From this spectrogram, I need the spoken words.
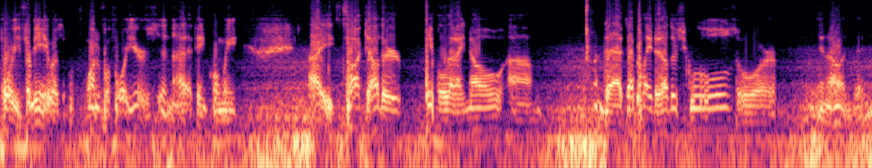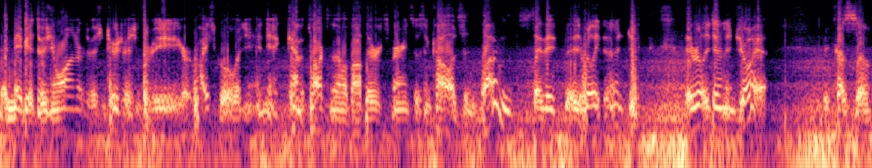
four for me it was wonderful four years and i think when we i talked to other people that i know um, that, that played at other schools or you know maybe at division one or division two division three or high school and you, and you kind of talk to them about their experiences in college and a lot of them say they, they really didn't they really didn't enjoy it because of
